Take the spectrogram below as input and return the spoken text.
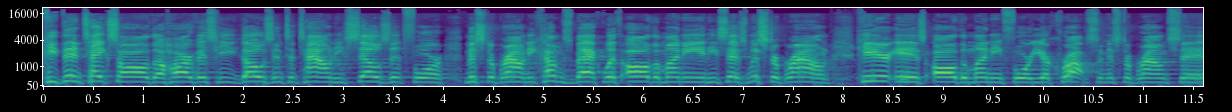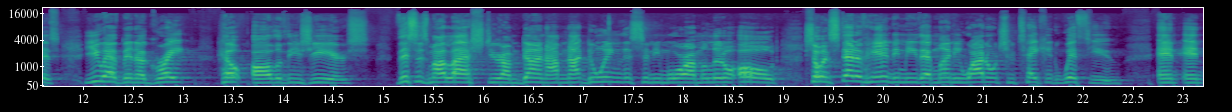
He then takes all the harvest, he goes into town, he sells it for Mr. Brown. He comes back with all the money and he says, Mr. Brown, here is all the money for your crops. And Mr. Brown says, You have been a great help all of these years. This is my last year. I'm done. I'm not doing this anymore. I'm a little old. So instead of handing me that money, why don't you take it with you and, and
